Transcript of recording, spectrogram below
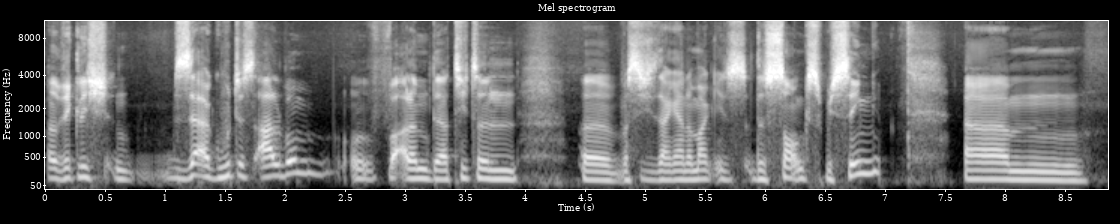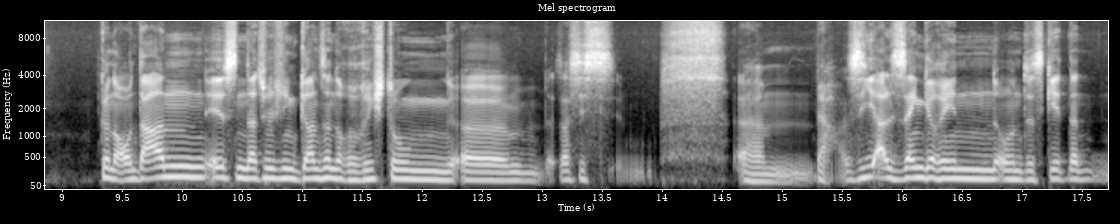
äh, wirklich ein sehr gutes Album. Und vor allem der Titel, äh, was ich sehr gerne mag, ist The Songs We Sing. Ähm, Genau, und dann ist natürlich in ganz andere Richtung, ähm, das ist ähm, ja, sie als Sängerin und es geht dann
